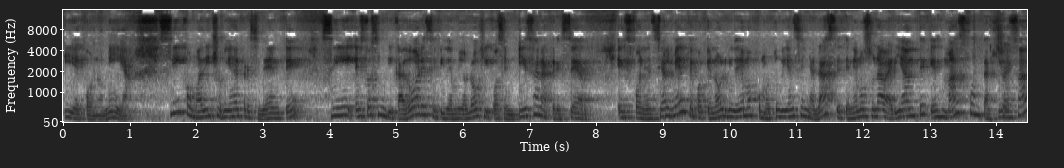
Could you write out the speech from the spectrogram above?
y economía. Sí, como ha dicho bien el presidente, si estos indicadores epidemiológicos empiezan a crecer exponencialmente, porque no olvidemos, como tú bien señalaste, tenemos una variante que es más contagiosa,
